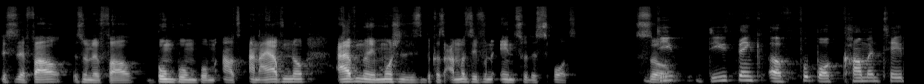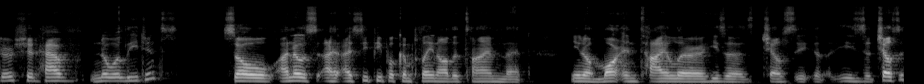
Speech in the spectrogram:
this is a foul, this is not a foul, boom, boom, boom, out. And I have no, I have no emotions because I'm not even into the sport. So do you, do you think a football commentator should have no allegiance? So I know I see people complain all the time that you know Martin Tyler, he's a Chelsea, uh, he's a Chelsea.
